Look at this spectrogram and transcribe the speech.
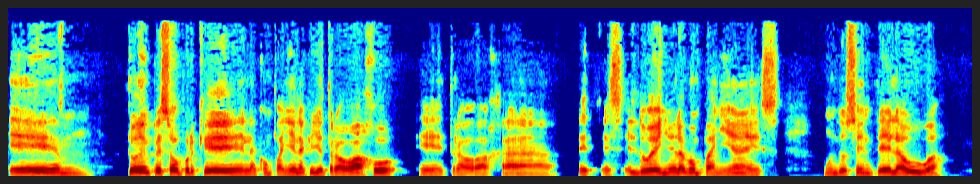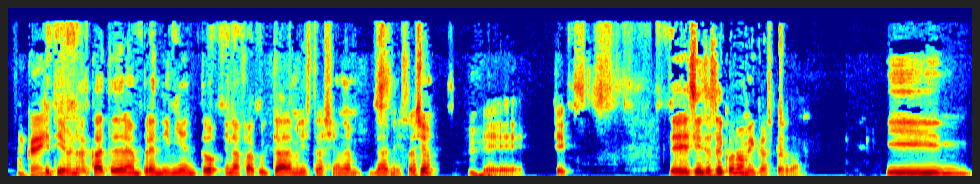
eh, todo empezó porque la compañía en la que yo trabajo, eh, trabaja, e, es, el dueño de la compañía es un docente de la UBA Ok. que tiene una cátedra de emprendimiento en la Facultad de Administración, de Administración, Ujú. de, sí, de Ciencias Económicas, perdón. Y,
